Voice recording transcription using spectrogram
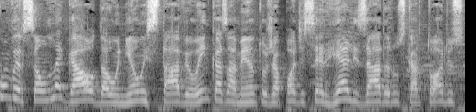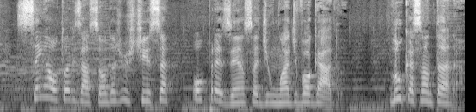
Conversão legal da união estável em casamento já pode ser realizada nos cartórios sem autorização da justiça ou presença de um advogado. Lucas Santana.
